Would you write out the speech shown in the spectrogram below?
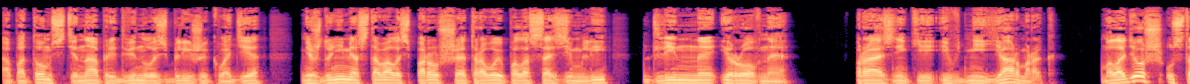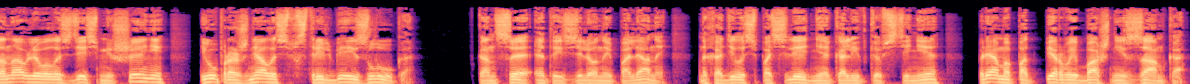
А потом стена придвинулась ближе к воде, между ними оставалась поросшая травой полоса земли, длинная и ровная. Праздники и в дни ярмарок молодежь устанавливала здесь мишени и упражнялась в стрельбе из лука. В конце этой зеленой поляны находилась последняя калитка в стене, прямо под первой башней замка,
